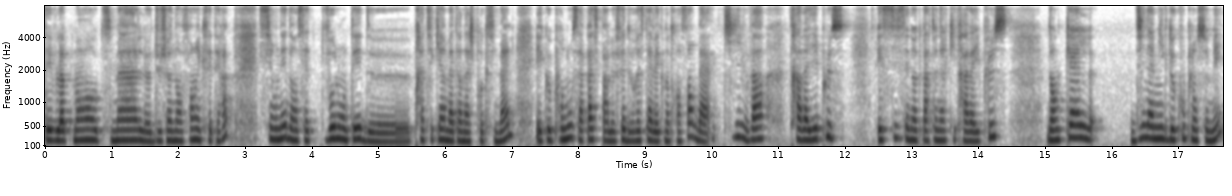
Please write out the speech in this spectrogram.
développement optimal du jeune enfant, etc. Si on est dans cette volonté de pratiquer un maternage proximal et que pour nous ça passe par le fait de rester avec notre enfant, bah, qui va travailler plus? Et si c'est notre partenaire qui travaille plus, dans quel dynamique de couple on se met?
